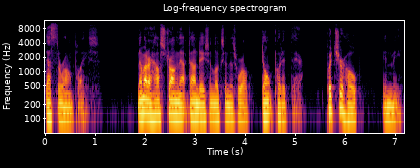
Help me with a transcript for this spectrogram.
that's the wrong place. No matter how strong that foundation looks in this world, don't put it there. Put your hope in me.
